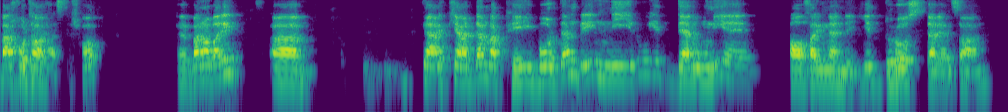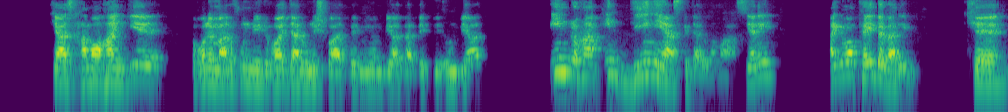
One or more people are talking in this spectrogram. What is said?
برخوردار هستش. خب؟ بنابراین درک کردن و پی بردن به این نیروی درونی آفرینندگی درست در انسان که از هماهنگی به قول معروف اون نیروهای درونیش باید به میون بیاد و به بیرون بیاد. این رو هم این دینی است که درون ما هست. یعنی اگه ما پی ببریم که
